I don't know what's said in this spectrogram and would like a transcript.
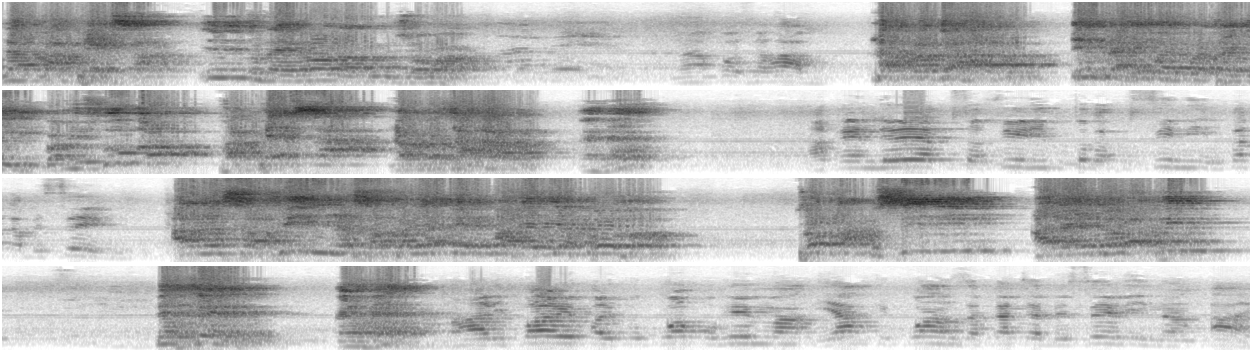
na kwa pesa. Hivi tunaelewana watumishi wa bwana? Na kwa dhahabu. Na kwa dhahabu. Ibrahimu alikuwa tajiri kwa mifugo kwa pesa na kwa dhahabu. Ehe. Akaendelea kusafiri kutoka kusini mpaka Beseri. anasafiri na safari yake ilikuwa haijakoma toka kusini anaenda wapi? Betheli. Ehe. mahali pale palipokuwapo hema yake kwanza kati ya beseli na ai.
